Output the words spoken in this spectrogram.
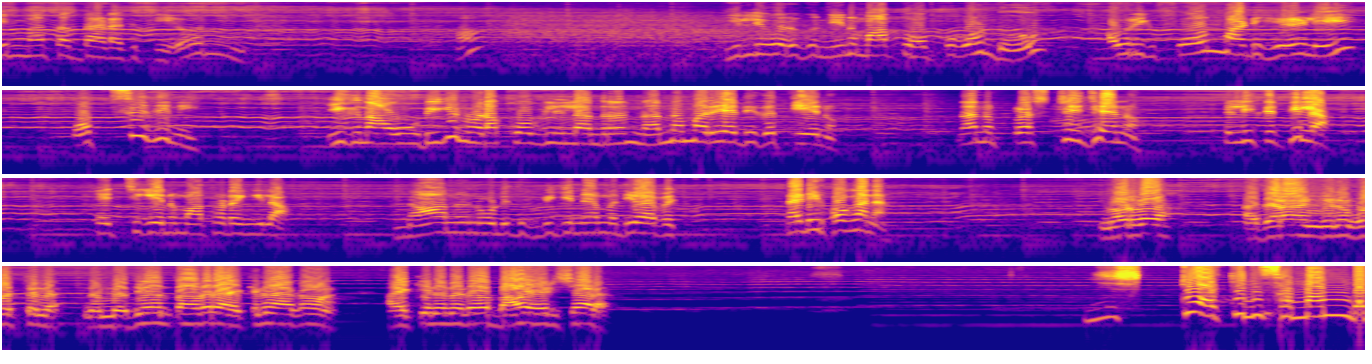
ಏನ್ ಮಾತಾಡಕತ್ತೀಯೋ ನೀನು? ಇಲ್ಲಿವರೆಗೂ ನಿನ್ನ ಮಾತು ಒಪ್ಪಿಕೊಂಡು ಅವ್ರಿಗೆ ಫೋನ್ ಮಾಡಿ ಹೇಳಿ ಒಪ್ಸಿದೀನಿ. ಈಗ ನಾವು ಹುಡುಗಿ ನೋಡಕ್ ಹೋಗ್ಲಿಲ್ಲ ಅಂದ್ರ ನನ್ನ ಮರ್ಯಾದೆ ಗತಿ ಏನು? ನನ್ನ ಪ್ರೆಸ್ಟೀಜ್ ಏನು? ತಿಳಿತೈತಿಲ್ಲ? ಹೆಚ್ಚಿಗೇನು ಮಾತಾಡಂಗಿಲ್ಲ. ನಾನು ನೋಡಿದ ಹುಡುಗಿನೇ ಮದುವೆ ಆಗ್ಬೇಕು. ನಡಿ ಹೋಗೋಣ. ನೋಡ್ವಾ ಅದೇನ ಹಂಗೇನೋ ಗೊತ್ತಿಲ್ಲ. ನಮ್ಮ ಮದುವೆ ಅಂತ ಆದ್ರೆ ಆಕಿನ ಆಗವ. ಆಕಿ ನನಗ ಬಾಳ ಹಿಡ್ಸಾಳ ಇಷ್ಟು ಆಕಿನ ಸಂಬಂಧ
